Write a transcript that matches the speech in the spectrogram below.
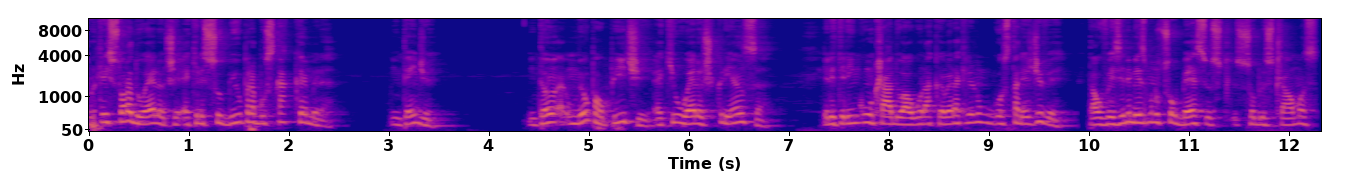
Porque a história do Elliot é que ele subiu para buscar a câmera. Entende? Então, o meu palpite é que o Elliot, criança, ele teria encontrado algo na câmera que ele não gostaria de ver. Talvez ele mesmo não soubesse os, sobre os traumas.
